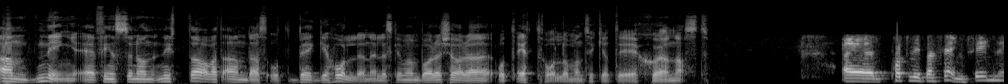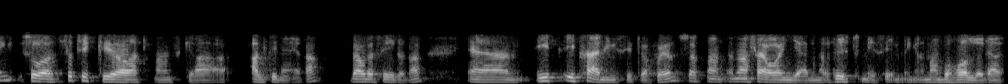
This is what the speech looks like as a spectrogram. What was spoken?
andning, eh, finns det någon nytta av att andas åt bägge hållen eller ska man bara köra åt ett håll om man tycker att det är skönast? Eh, pratar vi bassängsimning så, så tycker jag att man ska alternera båda sidorna eh, i, i träningssituation så att man, man får en jämn rytm i simningen och man behåller där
